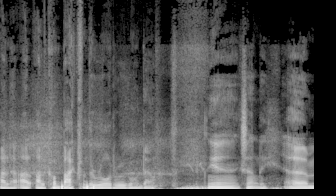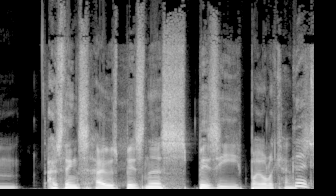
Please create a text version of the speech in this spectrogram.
I'll, I'll I'll come back from the road we're going down. Yeah, exactly. Um, how's things? How's business? Busy by all accounts? Good.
